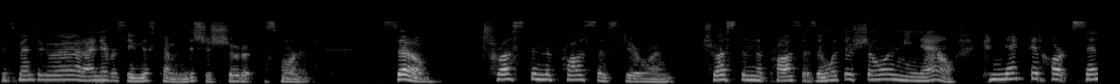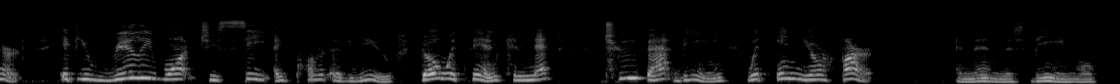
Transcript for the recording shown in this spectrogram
It's meant to go out. I never seen this coming. This just showed up this morning. So, trust in the process, dear ones. Trust in the process. And what they're showing me now, connected heart centered. If you really want to see a part of you, go within, connect to that being within your heart and then this being will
